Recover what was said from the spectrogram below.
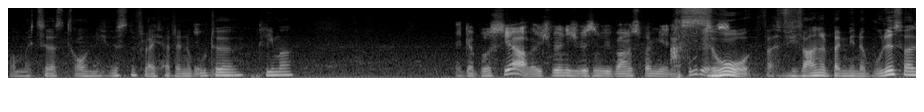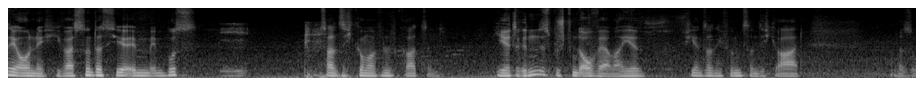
Warum möchtest du das Grauen nicht wissen? Vielleicht hat er eine Ja. gute Klima. In der Bus ja, aber ich will nicht wissen, wie warm es bei mir in der Ach Bude so, was, wie war denn das bei mir in der Bude? Das weiß ich auch nicht. Ich weiß nur, dass hier im, im Bus ist. 20,5 Grad sind. Hier drin ist bestimmt auch wärmer. Hier 24, 25 Grad. Oder so.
